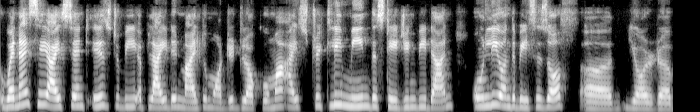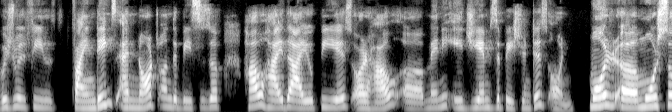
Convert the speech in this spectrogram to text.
when I say iStent is to be applied in mild to moderate glaucoma, I strictly mean the staging be done only on the basis of uh, your uh, visual field findings and not on the basis of how high the IOP is or how uh, many AGMs the patient is on. More, uh, more so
